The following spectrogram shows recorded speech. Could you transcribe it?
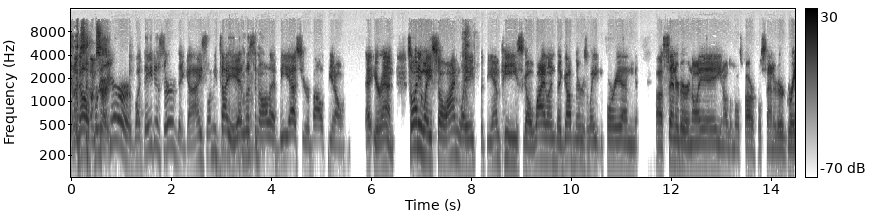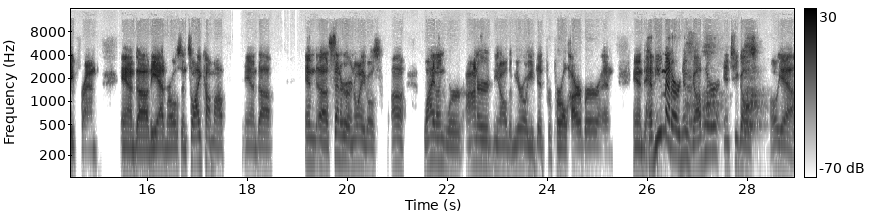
I'm, no, I'm for sorry. sure, but they deserved it, guys. Let me tell you, yeah, listen to all that BS you're about, you know, at your end. So anyway, so I'm late, but the MPs go, Wyland, the governor's waiting for you, and uh, Senator Inouye, you know, the most powerful senator, great friend, and uh, the admirals, and so I come up, and uh, and uh, Senator Inouye goes, uh, Wyland, we're honored, you know, the mural you did for Pearl Harbor, and and have you met our new governor? And she goes, oh yeah,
